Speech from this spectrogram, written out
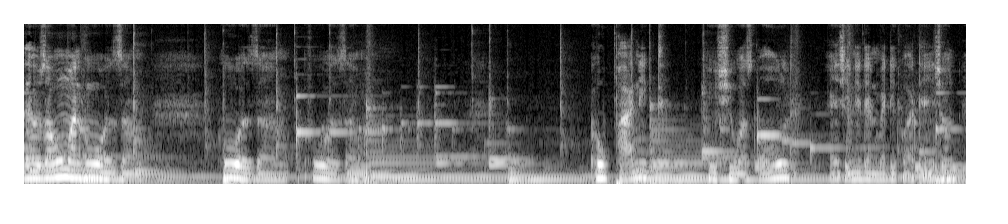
there was a woman who was um, who was um, who was um, who panicked. She was old and she needed medical attention.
